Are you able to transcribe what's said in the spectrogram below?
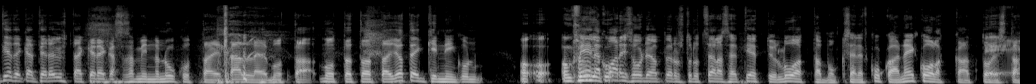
tietenkään tiedä yhtään kenen kanssa sä Minna nukut tai tälleen, mutta, mutta tota, jotenkin niin kuin O, o, onko Meillä niinku, parisuhde on perustunut sellaiseen tiettyyn luottamukseen, että kukaan ei kolkkaa toista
